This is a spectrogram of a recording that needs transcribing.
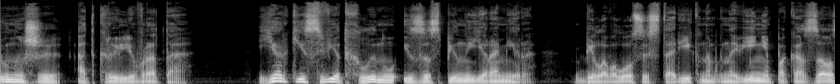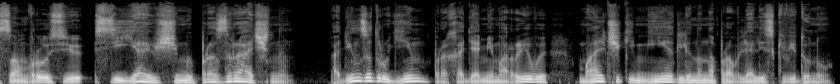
Юноши открыли врата. Яркий свет хлынул из-за спины Яромира. Беловолосый старик на мгновение показался Амвросию сияющим и прозрачным. Один за другим, проходя мимо рывы, мальчики медленно направлялись к ведуну.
